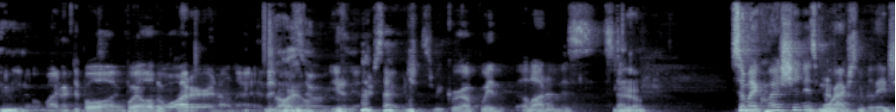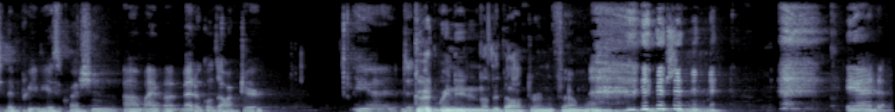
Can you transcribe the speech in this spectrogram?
you know, why do I have to boil boil all the water and all that, and then Mm. Yeah, yeah. you know the other side, which is we grew up with a lot of this stuff. Yeah. So my question is more actually related to the previous question. Um, I'm a medical doctor, and Good. We need another doctor in the family. Absolutely. And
